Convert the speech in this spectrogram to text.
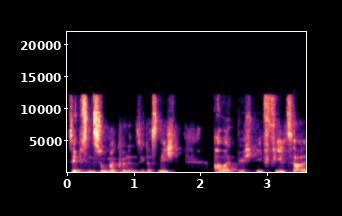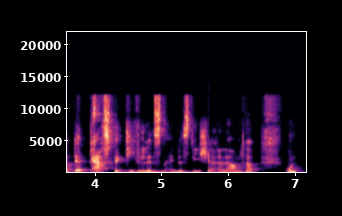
Selbst in Summe können sie das nicht, aber durch die Vielzahl der Perspektiven letzten Endes, die ich ja erlernt habe und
